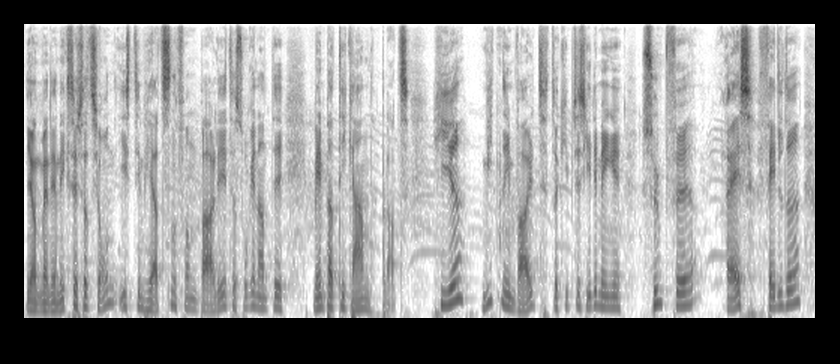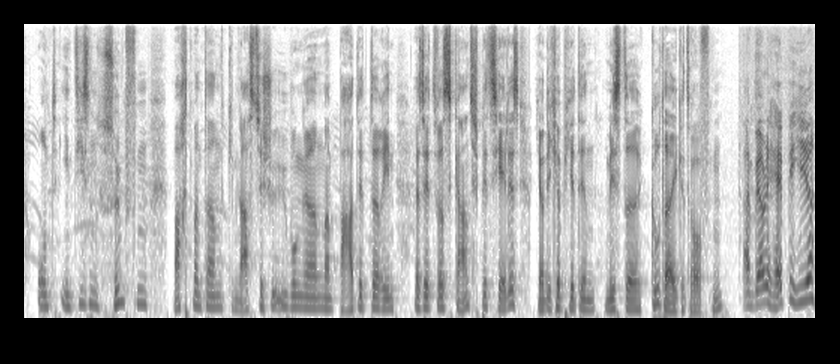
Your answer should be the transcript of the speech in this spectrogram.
Ja, und meine nächste Station ist im Herzen von Bali, der sogenannte Membatigan-Platz. Hier, mitten im Wald, da gibt es jede Menge Sümpfe, Reisfelder und in diesen Sümpfen macht man dann gymnastische Übungen, man badet darin, also etwas ganz Spezielles. Ja, und ich habe hier den Mr. Goodeye getroffen. I'm very happy here.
